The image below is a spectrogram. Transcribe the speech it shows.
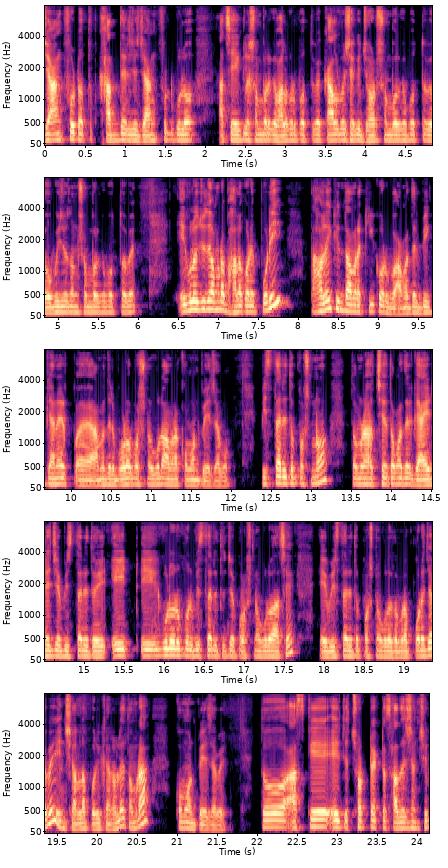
জাঙ্ক ফুড অর্থাৎ খাদ্যের যে জাঙ্ক ফুডগুলো আছে, এগুলো সম্পর্কে ভালো করে পড়তে হবে। কালবৈশাখী ঝড় সম্পর্কে পড়তে হবে। অভিযোজন সম্পর্কে পড়তে হবে এগুলো যদি আমরা ভালো করে পড়ি, তাহলেই কিন্তু আমরা কি করব? আমাদের বিজ্ঞানের আমাদের বড় প্রশ্নগুলো আমরা কমন পেয়ে যাব। বিস্তারিত প্রশ্ন, তোমরা হচ্ছে তোমাদের গাইডে যে বিস্তারিত, এই এইগুলোর উপর বিস্তারিত যে প্রশ্নগুলো আছে, এই বিস্তারিত প্রশ্নগুলো তোমরা পড়ে যাবে ইনশাল্লাহ পরীক্ষার হলে তোমরা কমন পেয়ে যাবে। তো আজকে এই যে ছোট্ট একটা সাজেশন ছিল,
